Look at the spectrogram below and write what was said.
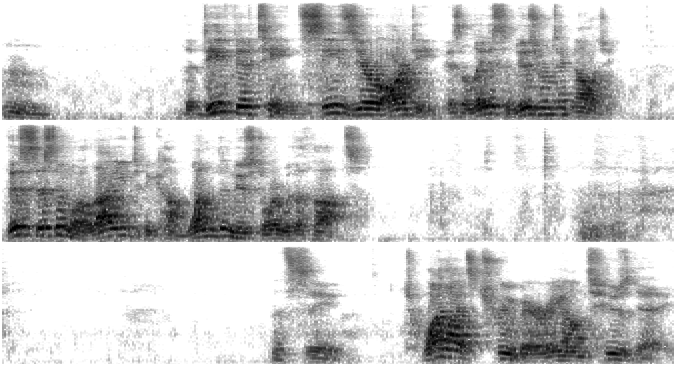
Hmm. The D15C0RD is the latest in newsroom technology. This system will allow you to become one with the news story with a thought. Let's see. Twilight's Treeberry on Tuesday.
